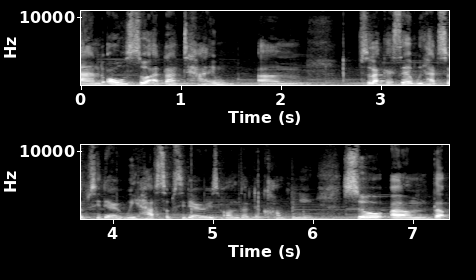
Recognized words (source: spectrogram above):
and also at that time, um, so like I said, we had subsidiary, we have subsidiaries under the company. So um, the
